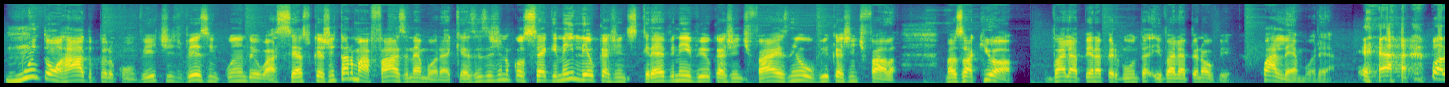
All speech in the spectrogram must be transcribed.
muito honrado pelo convite. De vez em quando eu acesso, porque a gente tá numa fase, né, Moré, que às vezes a gente não consegue nem ler o que a gente escreve, nem ver o que a gente faz, nem ouvir o que a gente fala. Mas aqui, ó, vale a pena a pergunta e vale a pena ouvir. Qual é, Moré? É,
